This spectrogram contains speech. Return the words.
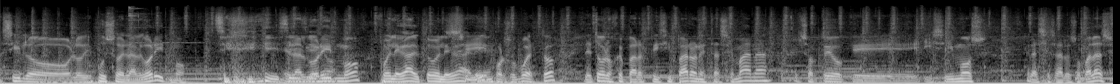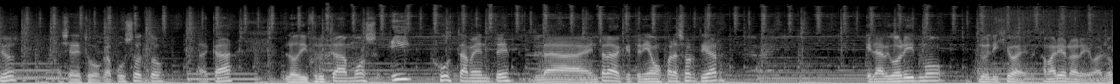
Así lo, lo dispuso el algoritmo. Sí, sí, sí, algoritmo. no. Fue legal, todo legal. sí, ¿eh? por supuesto. De todos los que participaron esta semana, el sorteo que hicimos gracias a Loso Palacios. Ayer estuvo Capusoto acá, lo disfrutamos y justamente la entrada que teníamos para sortear, el algoritmo lo eligió a él, a Mariano Arevalo,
